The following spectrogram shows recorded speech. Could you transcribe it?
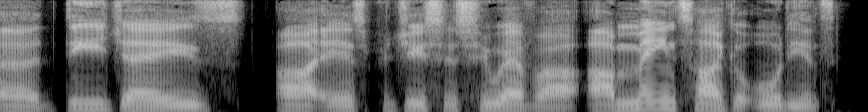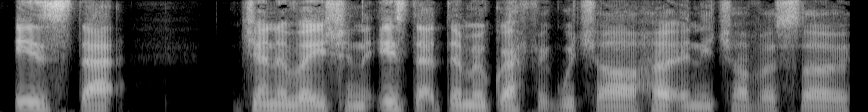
uh, DJs, artists, producers, whoever, our main target audience is that generation, is that demographic which are hurting each other. So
